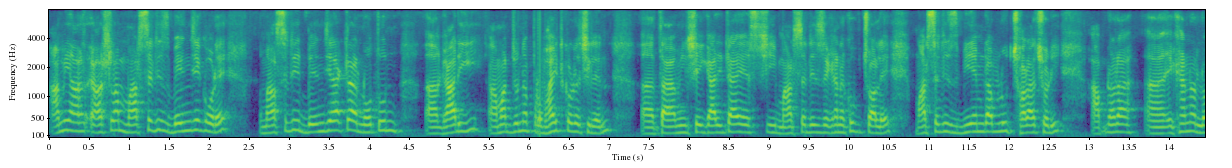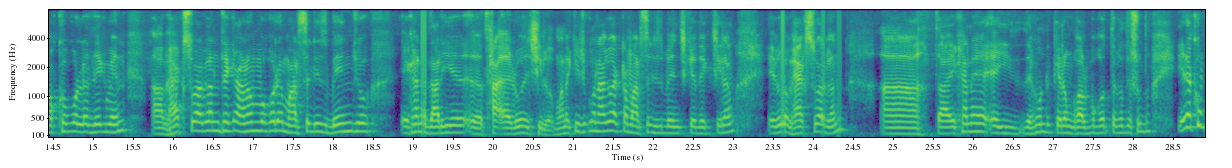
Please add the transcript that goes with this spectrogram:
আমি আসলাম মার্সিডিস বেঞ্জে করে মার্সিডিস বেঞ্জের একটা নতুন গাড়ি আমার জন্য প্রোভাইড করেছিলেন। তা আমি সেই গাড়িটায় এসেছি। মার্সিডিস এখানে খুব চলে। মার্সিডিস বিএমডাব্লিউ ছড়াছড়ি। আপনারা এখানে লক্ষ্য করলে দেখবেন ভ্যাক্সওয়াগান থেকে আরম্ভ করে মার্সিডিস বেঞ্জও এখানে দাঁড়িয়ে রয়েছিল। মানে কিছুক্ষণ আগেও একটা মার্সিডিস বেঞ্চকে দেখছিলাম। এগুলো ভ্যাক্সওয়াগান তা এখানে এই দেখুন কিরম গল্প করতে করতে শুধু, এরা খুব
